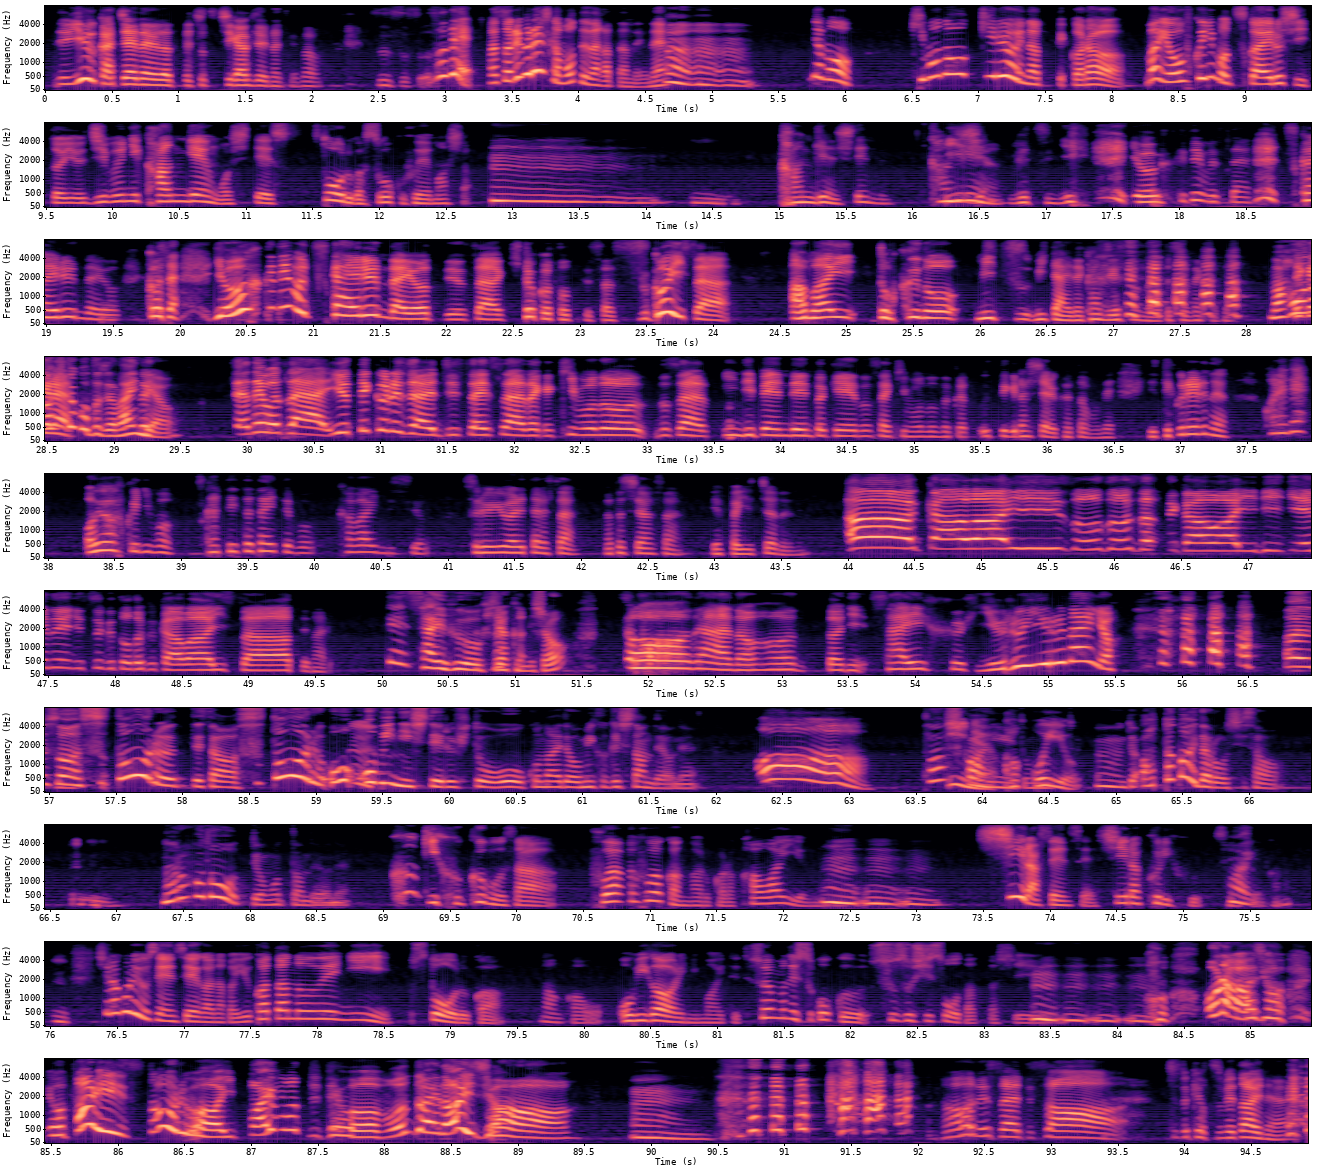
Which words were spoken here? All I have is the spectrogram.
で、ユー買っちゃいなよだってちょっと違う人になっちゃうけど、そうそうそう。それで、まあそれぐらいしか持ってなかったんだよね。うんうんうん。でも、着物を着るようになってから、まあ洋服にも使えるしという自分に還元をして、ストールがすごく増えました。うーん。うん。還元してんのよ。還元いいじゃん、別に。洋服でもさ、使えるんだよ。こうさ、洋服でも使えるんだよっていうさ、一言ってさ、すごいさ、甘い毒の蜜みたいな感じがするの、私の中で。魔法の一言じゃないんだよ。じゃあでもさ、言ってくるじゃん、実際さ、なんか着物のさ、インディペンデント系のさ、着物のか売ってらっしゃる方もね、言ってくれるのよ。これね、お洋服にも使っていただいても可愛いんですよ。それを言われたらさ、私はさ、やっぱ言っちゃうのよね。あー、可愛い想像したって可愛い DNA にすぐ届く可愛さーってなる。で、財布を開くんでしょ？そうなの、本当に。財布、ゆるゆるなんよ。あのさ、ストールってさ、ストールを帯にしてる人をこの間お見かけしたんだよね。あ確かに。いいねかっこいいよ。うん。で、あったかいだろうしさ、あ、うん。なるほどって思ったんだよね。空気含むさ、ふわふわ感があるから可愛いよね。うんうんうん。シーラ先生、シーラ・クリフ先生かな、うん。シーラ・クリフ先生がなんか浴衣の上にストールかなんかを帯代わりに巻いてて、それもね、すごく涼しそうだったし。うんうんうんうん。ほら、じゃあ、やっぱりストールはいっぱい持ってては問題ないじゃん。うん。なんでそうやってさ、ちょっと今日冷たいね。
